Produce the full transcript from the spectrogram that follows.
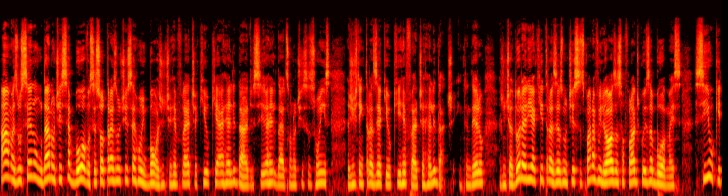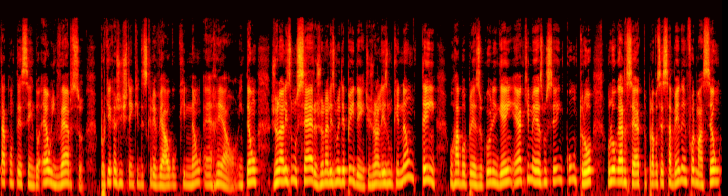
Ah, mas você não dá notícia boa, você só traz notícia ruim. Bom, a gente reflete aqui o que é a realidade. Se a realidade são notícias ruins, a gente tem que trazer aqui o que reflete a realidade. Entenderam? A gente adoraria aqui trazer as notícias maravilhosas, só falar de coisa boa, mas se o que está acontecendo é o inverso, por que, que a gente tem que descrever algo que não é real? Então, jornalismo sério, jornalismo independente, jornalismo que não tem o rabo preso com ninguém, é aqui mesmo. Você encontrou o lugar certo para você saber da informação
